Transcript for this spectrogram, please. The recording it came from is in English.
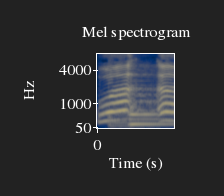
Whoa.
